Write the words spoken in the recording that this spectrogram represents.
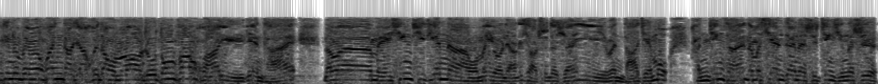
好，听众朋友们，欢迎大家回到我们澳洲东方华语电台。那么每星期天呢，我们有两个小时的悬疑问答节目，很精彩。那么现在呢是进行的是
